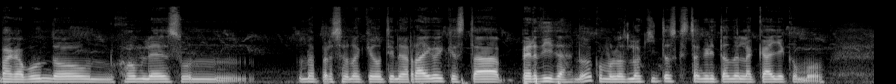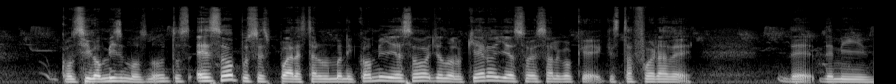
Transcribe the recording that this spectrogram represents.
vagabundo, un homeless, un, una persona que no tiene arraigo y que está perdida, ¿no? Como los loquitos que están gritando en la calle como consigo mismos, ¿no? Entonces eso pues es para estar en un manicomio y eso yo no lo quiero y eso es algo que, que está fuera de, de, mi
